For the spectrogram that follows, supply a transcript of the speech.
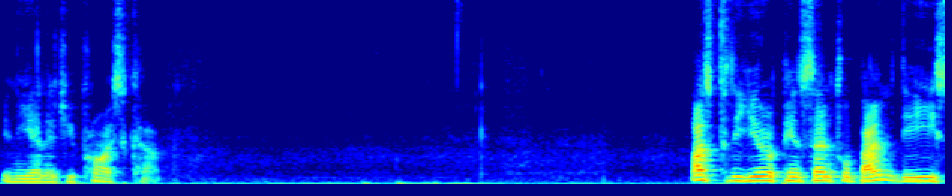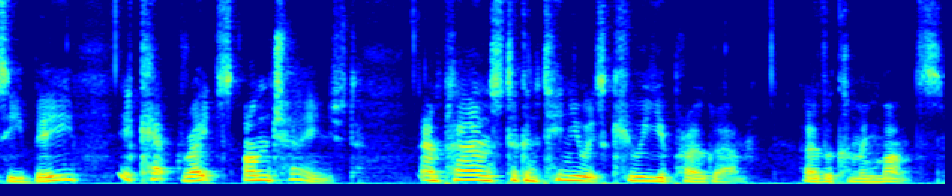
in the energy price cap. As for the European Central Bank, the ECB, it kept rates unchanged and plans to continue its QE programme over coming months.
